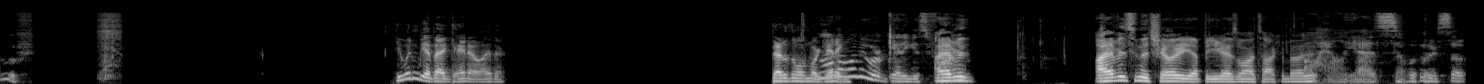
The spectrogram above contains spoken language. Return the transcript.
Oof. He wouldn't be a bad Kano either. Better than the one we're getting. The one we're getting is fine. I haven't, I haven't seen the trailer yet, but you guys want to talk about it? Oh it? hell yeah! It's so it looks so.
